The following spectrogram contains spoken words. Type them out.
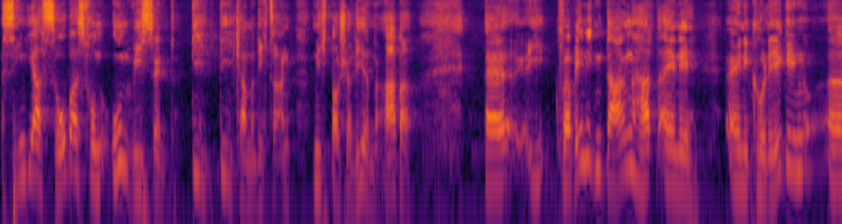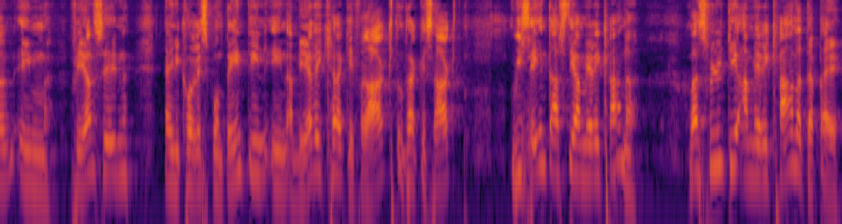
sind ja sowas von unwissend. Die, die kann man nicht sagen, nicht pauschalieren. Aber äh, vor wenigen Tagen hat eine, eine Kollegin äh, im Fernsehen eine Korrespondentin in Amerika gefragt und hat gesagt, wie sehen das die Amerikaner? Was fühlen die Amerikaner dabei?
